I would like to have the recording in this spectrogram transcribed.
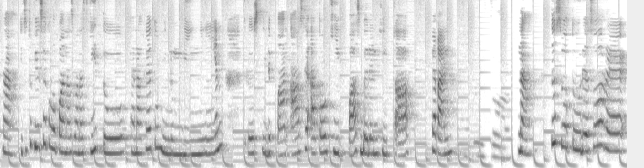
Nah itu tuh biasa kalau panas-panas gitu. Enaknya tuh minum dingin terus di depan AC atau kipas badan kita. Ya kan? Nah, terus waktu udah sore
